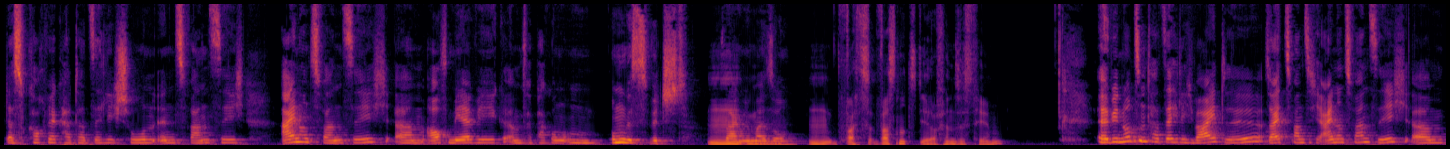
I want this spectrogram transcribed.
das Kochwerk hat tatsächlich schon in 2021 ähm, auf Mehrwegverpackungen um, umgeswitcht, sagen wir mal so. Mhm. Was, was nutzt ihr da für ein System? Äh, wir nutzen tatsächlich Weitel seit 2021. Ähm,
